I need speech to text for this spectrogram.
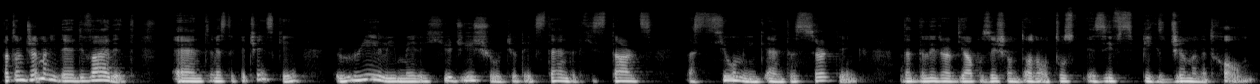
But on Germany, they are divided. And Mr. Kaczynski really made a huge issue to the extent that he starts assuming and asserting that the leader of the opposition, Donald Tusk, as if speaks German at home,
